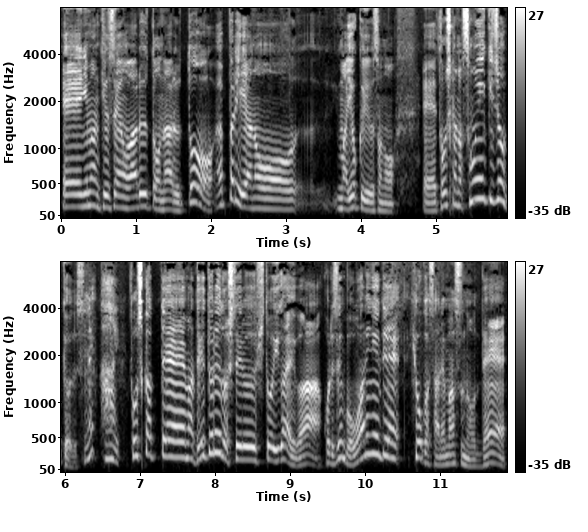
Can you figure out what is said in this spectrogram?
えー、2万9000円割るとなると、やっぱりあの、まあよく言うその、えー、投資家の損益状況ですね。はい。投資家って、まあデイトレードしている人以外は、これ全部終値で評価されますので、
